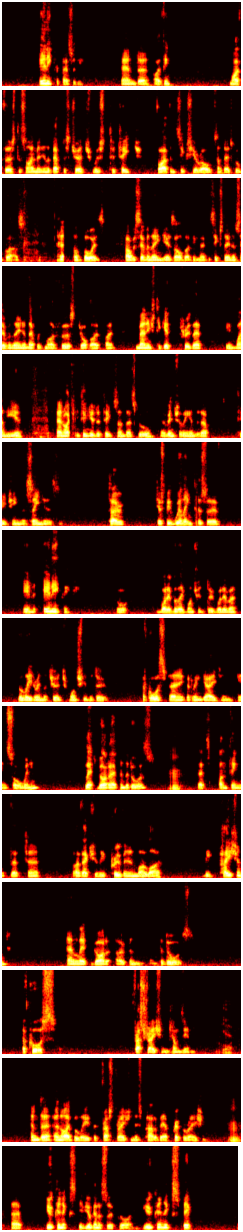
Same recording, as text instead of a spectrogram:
any capacity. And uh, I think my first assignment in the Baptist church was to teach five and six year old Sunday school class of boys. I was 17 years old, I think maybe 16 or 17, and that was my first job. I, I managed to get through that in one year, and I continued to teach Sunday school. Eventually, ended up teaching the seniors. So, just be willing to serve in anything, or whatever they want you to do, whatever the leader in the church wants you to do. Of course, uh, you've got to engage in, in soul winning. Let God open the doors. Mm. That's one thing that uh, I've actually proven in my life. Be patient and let God open the doors. Of course, frustration comes in. And, uh, and I believe that frustration is part of our preparation. Mm. Uh, you can ex- if you're going to serve God, you can expect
